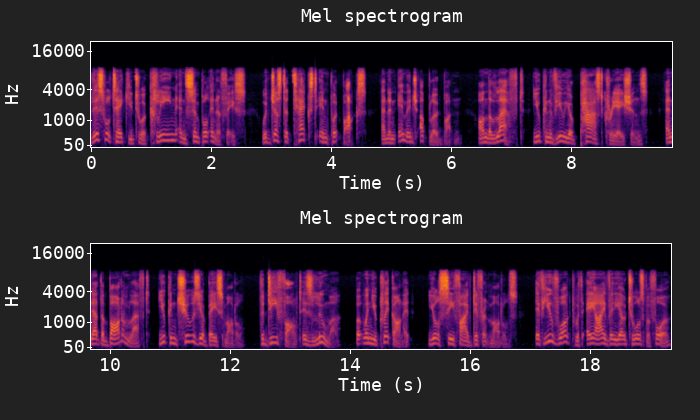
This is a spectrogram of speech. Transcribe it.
This will take you to a clean and simple interface with just a text input box and an image upload button. On the left, you can view your past creations, and at the bottom left, you can choose your base model. The default is Luma, but when you click on it, you'll see five different models. If you've worked with AI video tools before,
